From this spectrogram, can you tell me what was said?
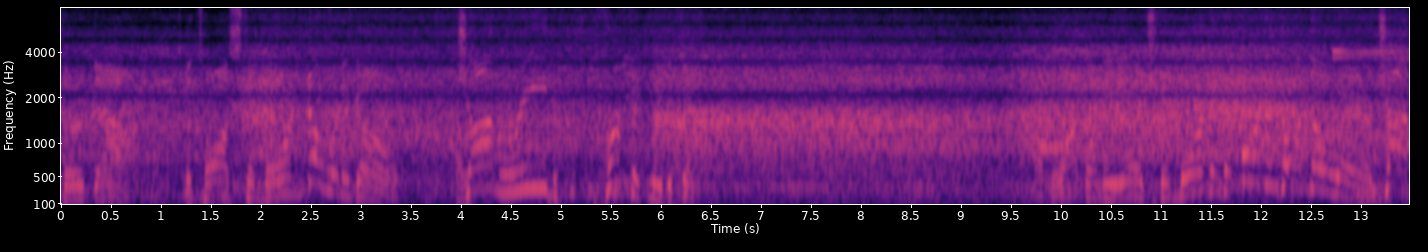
Third down. The toss to Moore. Nowhere to go. John Reid perfectly defended. A block on the edge for Morgan, but Morgan going nowhere. John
